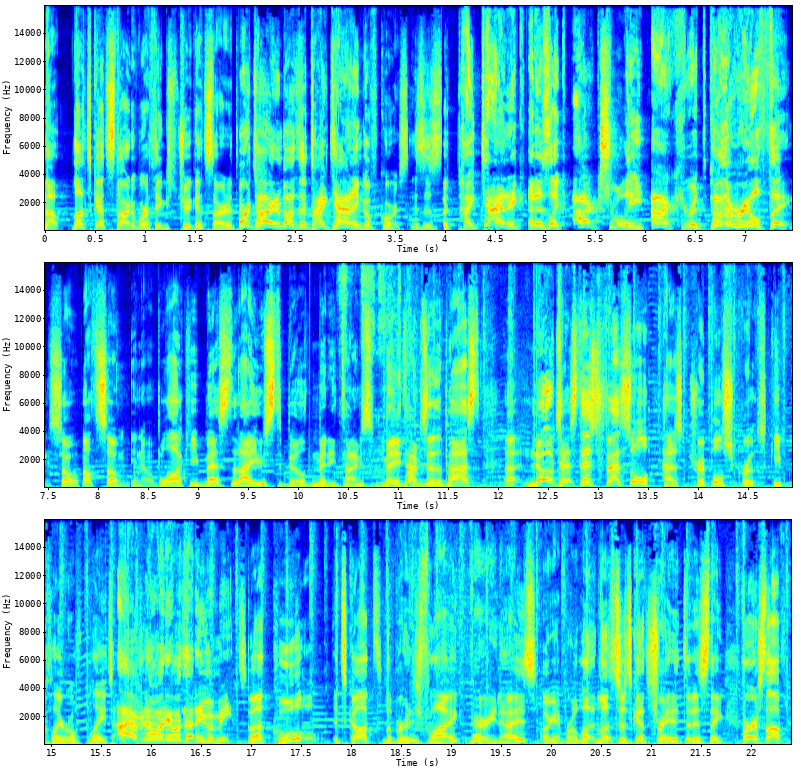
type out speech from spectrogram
Now, let's get started where things should get started. We're talking about the Titanic, of course. This is a Titanic that is, like, actually accurate to the real thing. So, not some, you know, blocky mess that I used to build many times, many times in the past. Uh, notice this vessel has triple screws. Keep clear of blades. I have no idea what that even means, but cool. It's got the British flag. Very nice. Okay, bro, let, us just get straight into this thing. First off,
